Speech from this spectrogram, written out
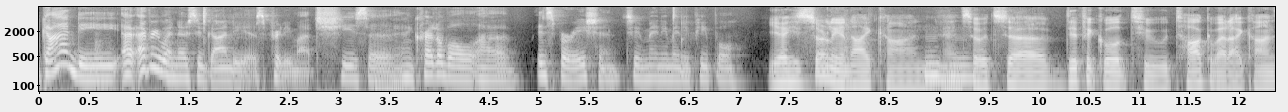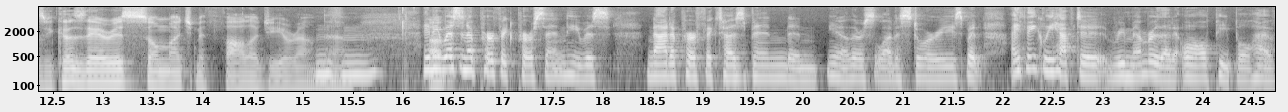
Gandhi, everyone knows who Gandhi is pretty much. He's a, an incredible uh, inspiration to many, many people. Yeah, he's certainly an icon, Mm-hmm. and so it's uh, difficult to talk about icons because there is so much mythology around them. And he Uh, wasn't a perfect person. He was not a perfect husband. And, you know, there's a lot of stories. But I think we have to remember that all people have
